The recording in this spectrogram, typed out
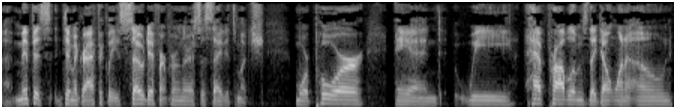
uh, Memphis demographically is so different from the rest of the state. It's much more poor, and we have problems they don't want to own.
